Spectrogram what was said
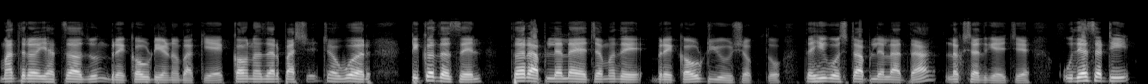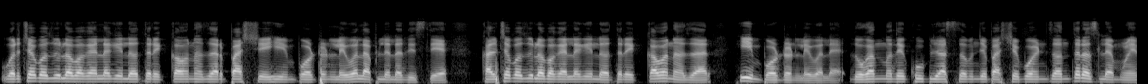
मात्र ह्याचं अजून ब्रेकआउट येणं बाकी आहे. एकावन्न हजार पाचशेच्या वर टिकत असेल तर आपल्याला याच्यामध्ये ब्रेकआउट येऊ शकतो. तर ही गोष्ट आपल्याला आता लक्षात घ्यायची आहे. उद्यासाठी वरच्या बाजूला बघायला गेलं तर एकावन्न हजार पाचशे ही इम्पॉर्टंट लेवल आपल्याला दिसते आहे. खालच्या बाजूला बघायला गेलं तर एक्कावन्न हजार ही इम्पॉर्टंट लेवल आहे. दोघांमध्ये खूप जास्त म्हणजे पाचशे पॉईंटचं अंतर असल्यामुळे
